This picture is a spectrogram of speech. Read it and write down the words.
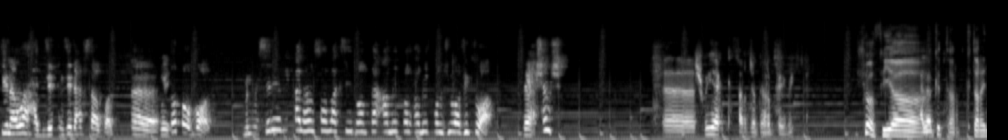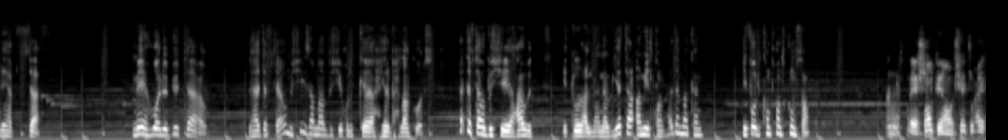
فينا واحد نزيد نزيد على السابق توتو فول من السيريا اللي قالها sans l'accident تاع اميلتون اميلتون joue victoire؟ ما يحشمش آه، شوية كثر جاب ربي. شوف هي كثر كثر عليها بزاف. mais هو le but تاعو؟ الهدف تاعو ماشي زعما باش يقول لك يربح لا الهدف تاعو باش يعاود يطلع المعنويات تاع أميلتون. هذا ما كان. il faut comprendre comme ça champion واش يطلع عليك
